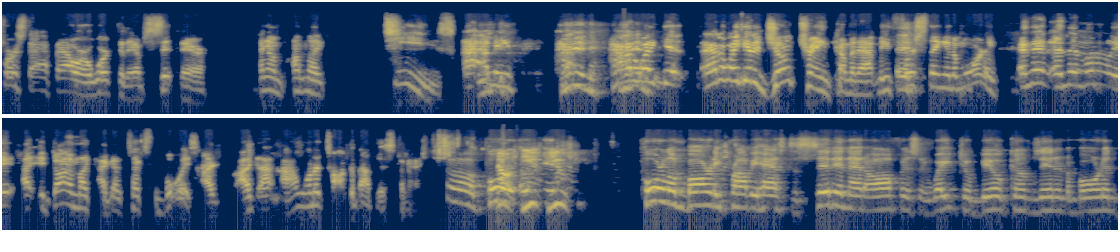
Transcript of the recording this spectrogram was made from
first half hour of work today, I'm sitting there and I'm I'm like, geez. I, I mean, You how, didn't. how you do I didn't- get how do I get a junk train coming at me Eh. first thing in the morning? And then and then literally I, it dawned I'm like, I gotta text the boys. I I got I want to talk about this tonight. Oh, poor, No, you- it- you- poor Lombardi probably has to sit in that office and wait till Bill comes in in the morning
